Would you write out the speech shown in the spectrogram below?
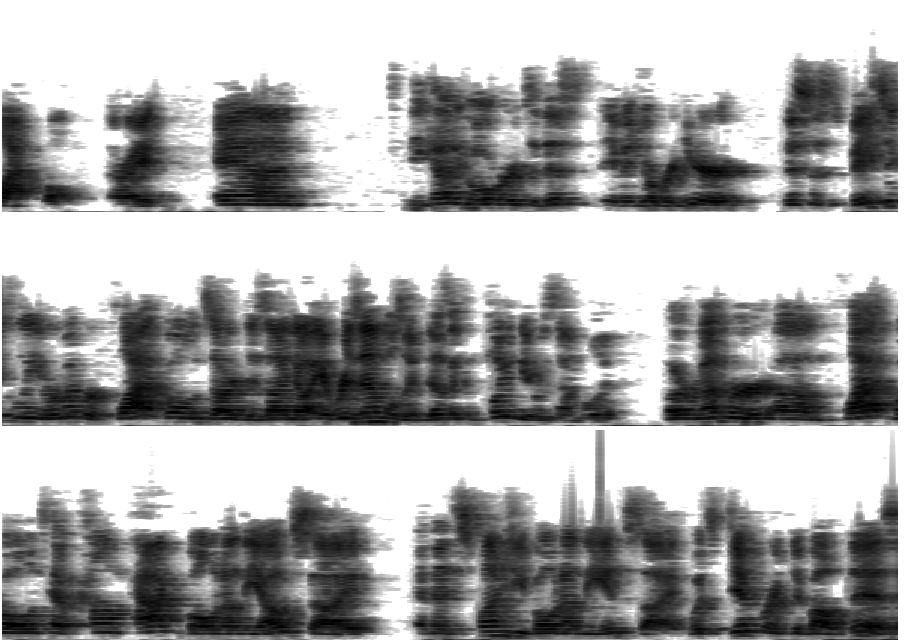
flat bone. All right. And you kind of go over to this image over here. This is basically, remember, flat bones are designed. Now it resembles it. It doesn't completely resemble it. But remember, um, flat bones have compact bone on the outside and then spongy bone on the inside. What's different about this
